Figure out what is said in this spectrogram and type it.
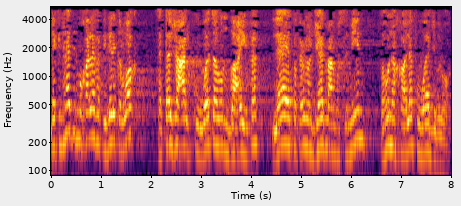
لكن هذه المخالفة في ذلك الوقت ستجعل قوتهم ضعيفة لا يستطيعون الجهاد مع المسلمين فهنا خالفوا واجب الوقت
